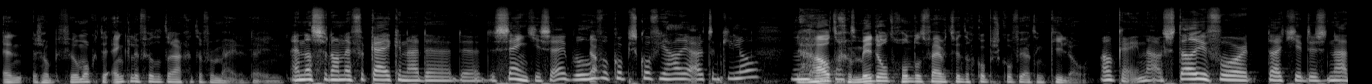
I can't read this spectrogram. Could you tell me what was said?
en zoveel mogelijk de enkele filterdrager te vermijden daarin. En als we dan even kijken naar de, de, de centjes. Hè? Ik bedoel, Ja. hoeveel kopjes koffie haal je uit een kilo? Je haalt Honderd- gemiddeld 125 kopjes koffie uit een kilo. Oké, nou stel je voor dat je dus na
